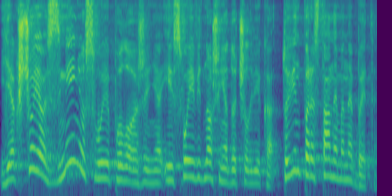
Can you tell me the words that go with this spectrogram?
Якщо я зміню своє положення і своє відношення до чоловіка, то він перестане мене бити.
